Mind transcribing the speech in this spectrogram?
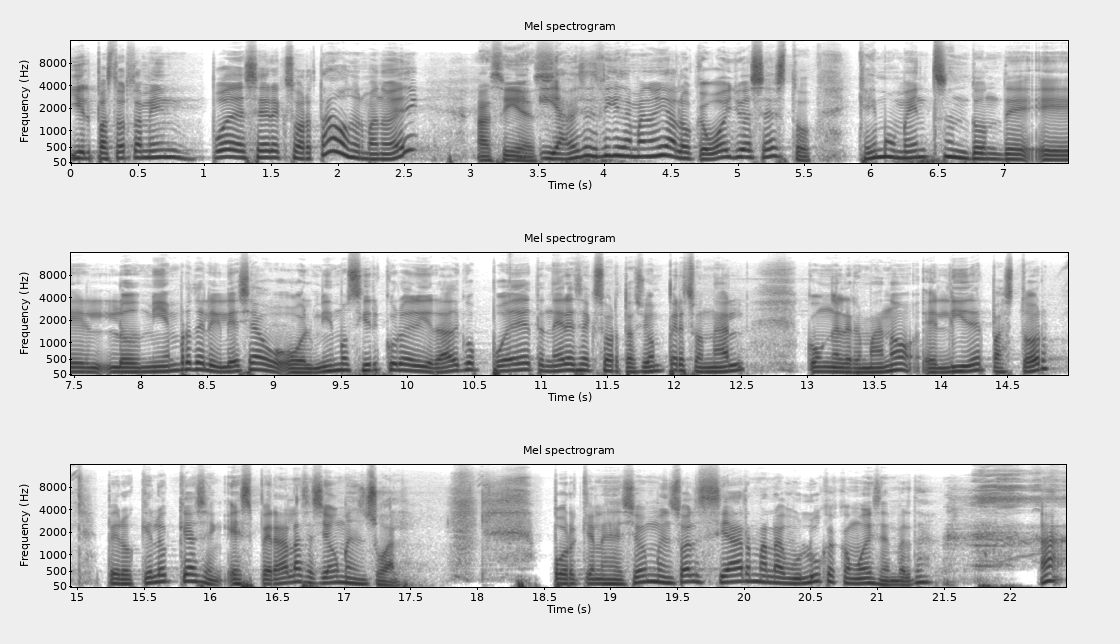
y el pastor también puede ser exhortado, ¿no, hermano Eddie. Así es. Y a veces, fíjese, hermano, Eddie, a lo que voy yo es esto, que hay momentos en donde eh, los miembros de la iglesia o, o el mismo círculo de liderazgo puede tener esa exhortación personal con el hermano, el líder, pastor, pero ¿qué es lo que hacen? Esperar la sesión mensual. Porque en la sesión mensual se arma la buluca, como dicen, ¿verdad? Ah,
